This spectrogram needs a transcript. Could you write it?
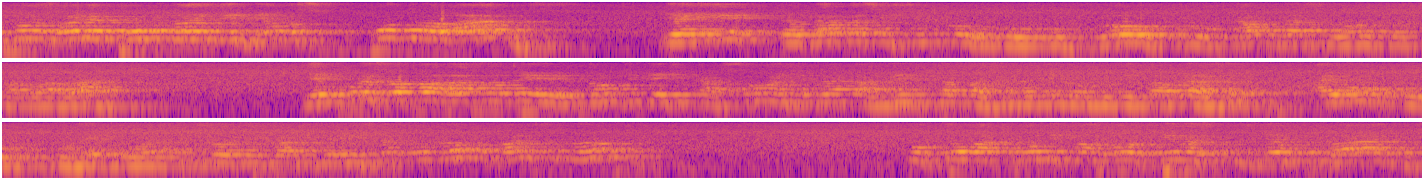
Irmãos, olha como nós vivemos controlados. E aí eu estava assistindo o, o, o Flow, que o Cabo da Senhora foi falar lá, e ele começou a falar sobre nome de medicações, de tratamento que está fazendo ali no, Vital Brasil. Aí o, o, o, o a pessoa que estava entrevistando falou, não, não fala isso não. Porque o Lacombe falou aqui, nós estamos derrubados.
